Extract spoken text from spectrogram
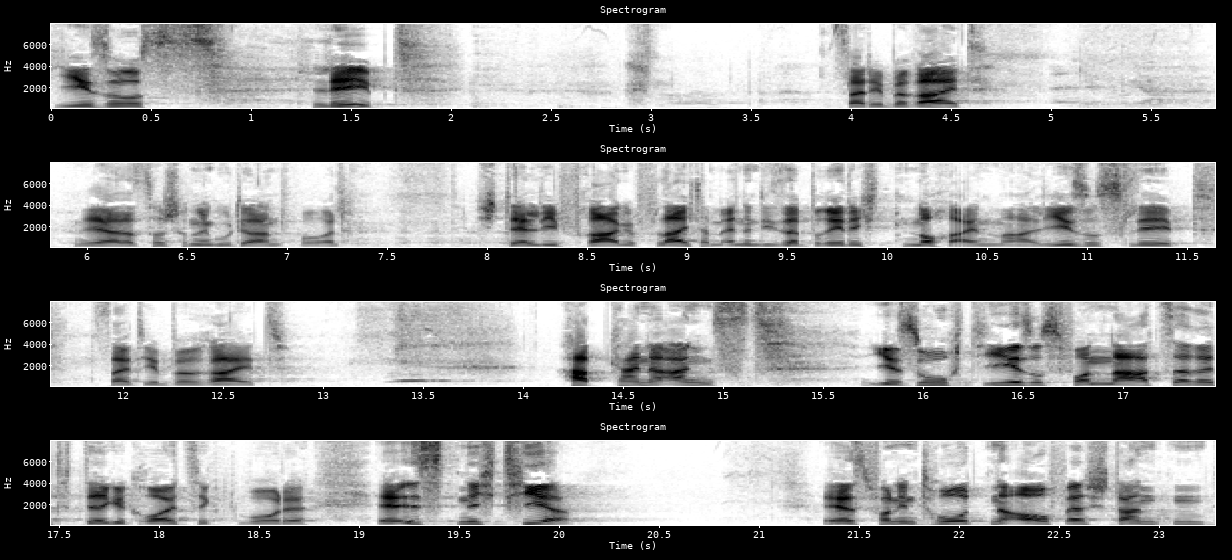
Jesus lebt. Seid ihr bereit? Ja, das ist schon eine gute Antwort. Ich stelle die Frage vielleicht am Ende dieser Predigt noch einmal. Jesus lebt. Seid ihr bereit? Habt keine Angst. Ihr sucht Jesus von Nazareth, der gekreuzigt wurde. Er ist nicht hier. Er ist von den Toten auferstanden.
